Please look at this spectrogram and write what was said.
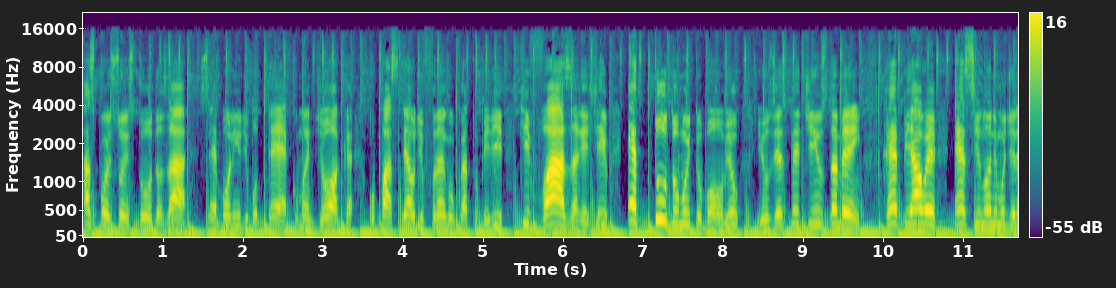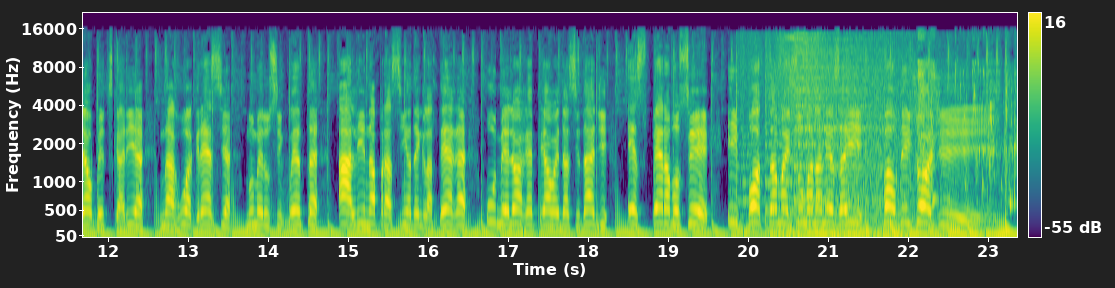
As porções todas lá, é bolinho de boteco, mandioca, o pastel de frango com catupiry, que vaza recheio, é tudo muito bom, viu? E os espetinhos também. Happy Hour é sinônimo de Léo Petiscaria, na Rua Grécia, número 50, ali na pracinha da Inglaterra. O melhor Happy Hour da cidade espera você. E bota mais uma na mesa aí, Valdem Jorge.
